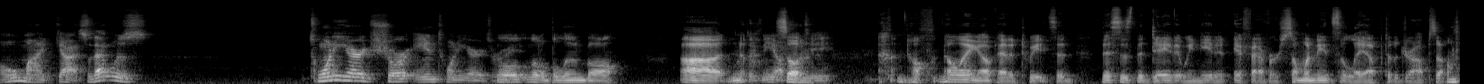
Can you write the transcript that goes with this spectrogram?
Oh my god! So that was. Twenty yards short and twenty yards right. Little, little balloon ball. Uh, no, so no, no laying up had a tweet said, "This is the day that we need it, if ever. Someone needs to lay up to the drop zone."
